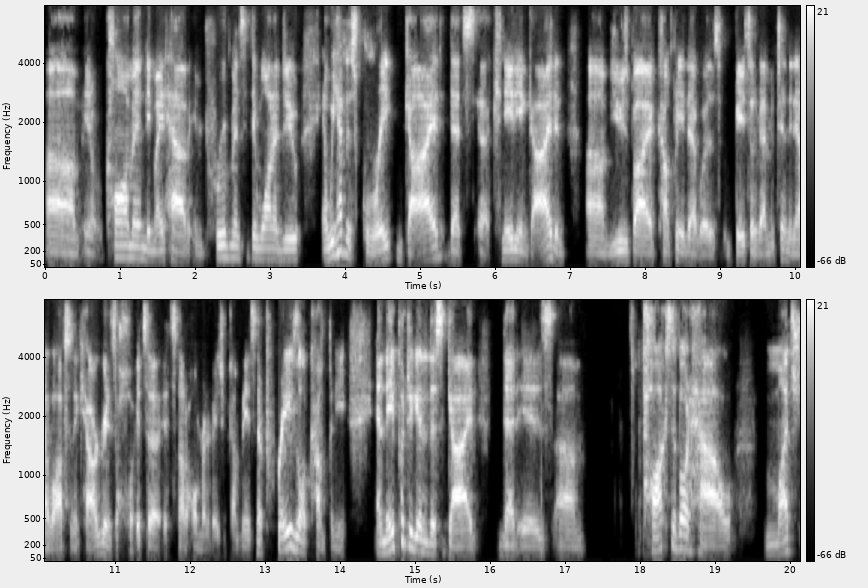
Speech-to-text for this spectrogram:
um, you know common. They might have improvements that they want to do, and we have this great guide that's a Canadian guide and um, used by a company that was based out of Edmonton. They now have offices in Calgary. It's a it's a it's not a home renovation company. It's an appraisal company, and they put together this guide that is um, talks about how much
